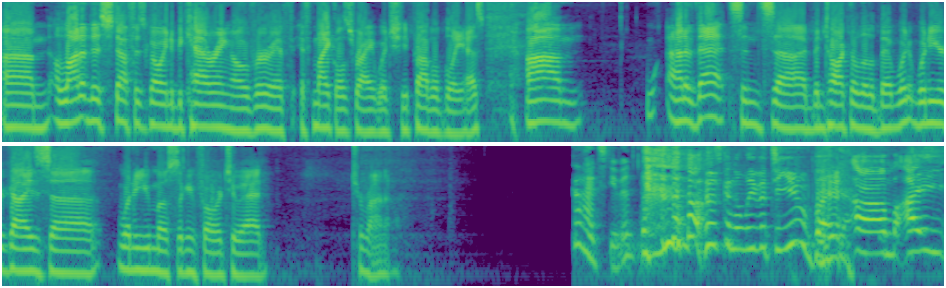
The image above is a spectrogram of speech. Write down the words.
Um, a lot of this stuff is going to be carrying over if if Michael's right, which he probably is. Um, out of that, since uh, I've been talking a little bit, what what are your guys? Uh, what are you most looking forward to at Toronto? Go ahead, Steven. I was going to leave it to you, but um, I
